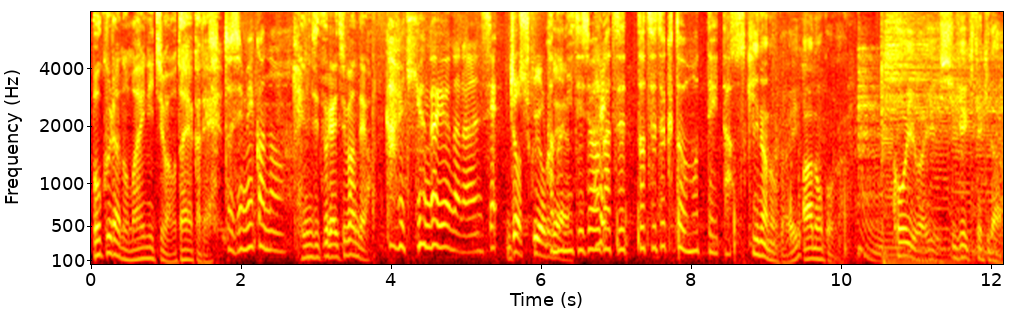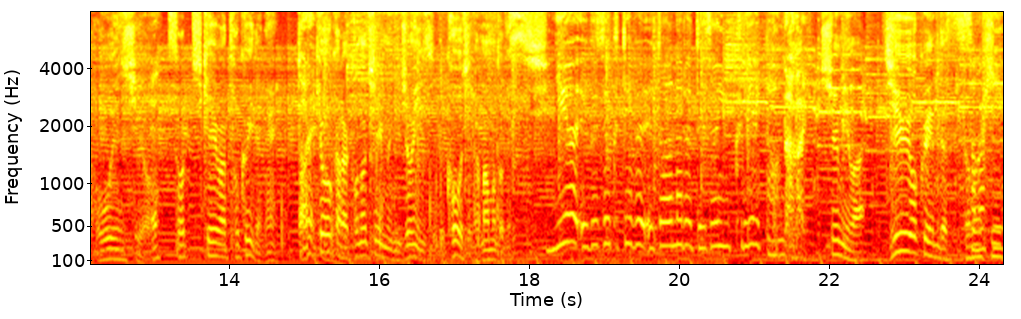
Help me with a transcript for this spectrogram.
僕らの毎日は穏やかでちょっとじ味かな。堅実が一番だよ。神木君が言うなら安心。じゃあ祝夜この日常がずっと続くと思っていた、好きなのかい？あの子が。恋はいい刺激的だ。応援しよう。そっち系は得意だね。誰？今日からこのチームにジョインするコージ山本です。シニアエグゼクティブエターナルデザインクリエイター。長い。趣味は10億円です。その日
